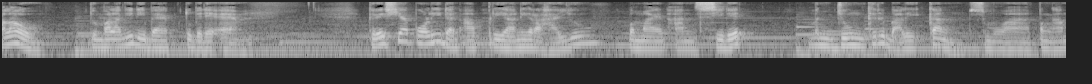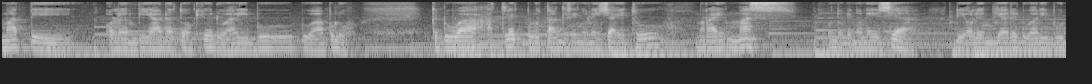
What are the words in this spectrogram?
Halo, jumpa lagi di Back to BDM. Gracia Poli dan Apriani Rahayu, pemain unseeded, menjungkir balikan semua pengamat di Olimpiade Tokyo 2020. Kedua atlet bulu tangkis Indonesia itu meraih emas untuk Indonesia di Olimpiade 2020.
